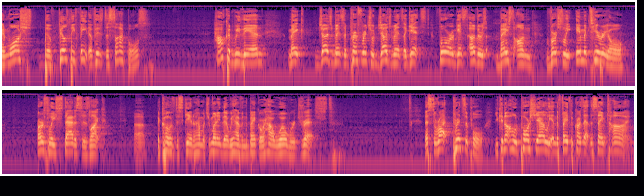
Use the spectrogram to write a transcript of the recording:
and washed the filthy feet of his disciples, how could we then make judgments and preferential judgments against for or against others based on virtually immaterial earthly statuses like uh, the color of the skin or how much money that we have in the bank or how well we're dressed. That's the right principle. You cannot hold partiality in the faith of Christ at the same time.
